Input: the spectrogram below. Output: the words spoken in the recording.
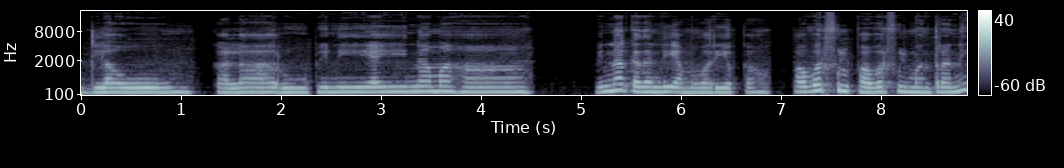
గ్లౌం కళారూపిణి నమ. విన్నారు కదండి అమ్మవారి యొక్క పవర్ఫుల్ పవర్ఫుల్ మంత్రాన్ని?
